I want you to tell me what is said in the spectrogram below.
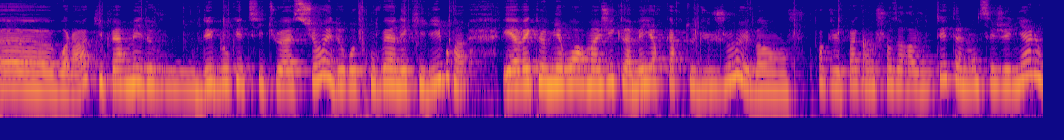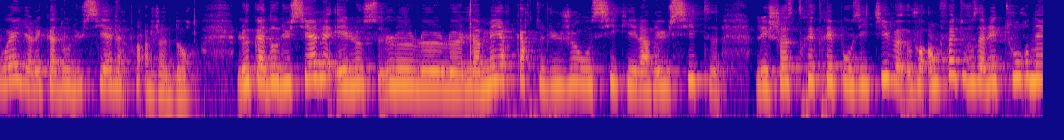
Euh, voilà, qui permet de vous débloquer de situation et de retrouver un équilibre. Et avec le miroir magique, la meilleure carte du jeu, et eh ben, je crois que j'ai pas grand chose à rajouter tellement c'est génial. Ouais, il y a les cadeaux du ciel. Ah, j'adore. Le cadeau du ciel et la meilleure carte du jeu aussi qui est la réussite. Les choses très très positives. En fait, vous allez tourner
